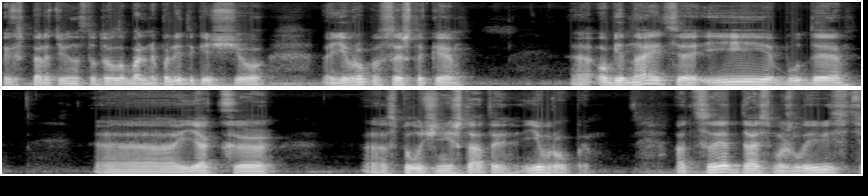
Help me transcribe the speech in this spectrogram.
експертів Інституту глобальної політики, що Європа все ж таки е, об'єднається і буде е, як е, Сполучені Штати Європи. А це дасть можливість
